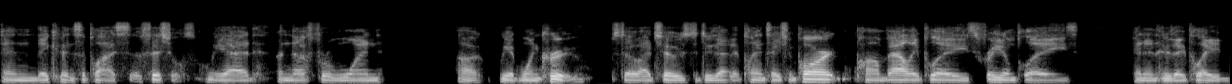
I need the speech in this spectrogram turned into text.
and they couldn't supply officials. We had enough for one. Uh, we had one crew, so I chose to do that at Plantation Park. Palm Valley plays, Freedom plays, and then who they played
